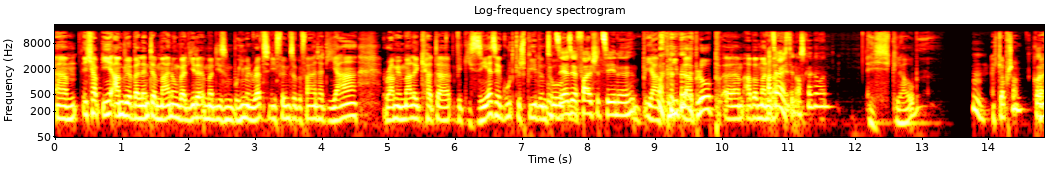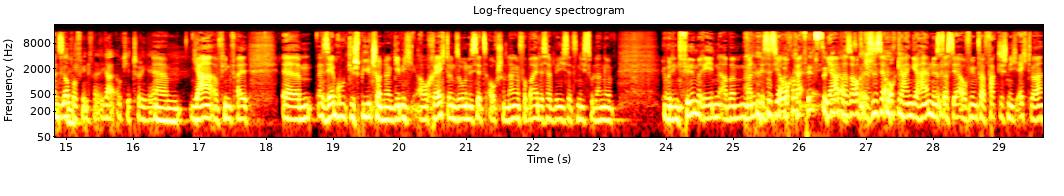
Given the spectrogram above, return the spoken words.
Ähm, ich habe eh ambivalente Meinung, weil jeder immer diesen Bohemian Rhapsody-Film so gefeiert hat. Ja, Rami Malek hat da wirklich sehr, sehr gut gespielt und so. Und sehr, sehr falsche Zähne. ja, bliblablub. ähm, aber man Hat er eigentlich den Oscar gewonnen? Ich glaube. Ich glaube schon. Golden Globe auf jeden Fall. Egal, okay, Entschuldige. Ja. Ähm, ja, auf jeden Fall ähm, sehr gut gespielt schon, da gebe ich auch recht und so und ist jetzt auch schon lange vorbei, deshalb will ich es jetzt nicht so lange über den Film reden, aber man es ist ja auch kein, ja hinaus? pass auf, es ist ja auch kein Geheimnis, dass der auf jeden Fall faktisch nicht echt war,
